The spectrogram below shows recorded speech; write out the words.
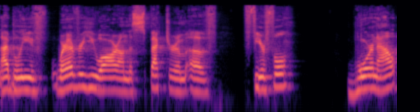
I believe wherever you are on the spectrum of fearful, worn out,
